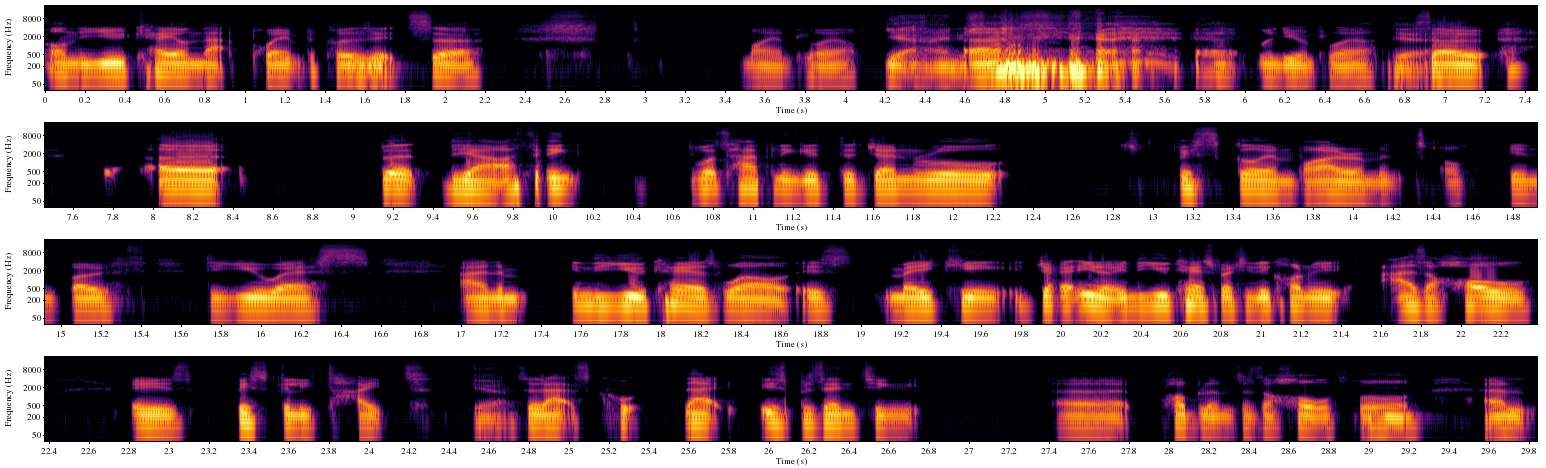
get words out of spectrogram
on the UK on that point because Mhm. it's uh, my employer. Yeah, I Uh, understand. uh, my new employer. Yeah. So, uh, but yeah, I think what's happening is the general fiscal environment of in both the US and in the UK as well is making you know in the UK especially the economy as a whole is fiscally tight. Yeah. So that's co- that is presenting uh, problems as a whole for Mm. and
